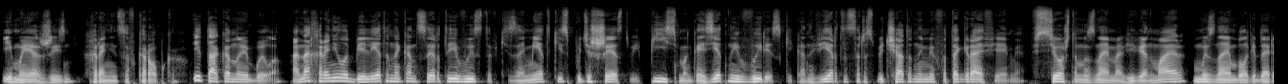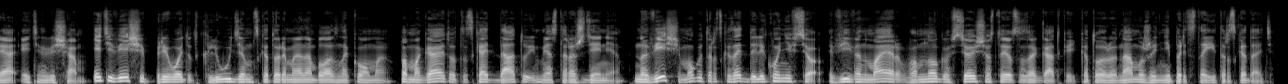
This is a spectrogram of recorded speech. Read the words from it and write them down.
и моя жизнь хранится в коробках. И так оно и было. Она хранила билеты на концерты и выставки, заметки из путешествий, письма, газетные вырезки, конверты с распечатанными фотографиями. Все, что мы знаем о Вивиан Майер, мы знаем благодаря этим вещам. Эти вещи приводят к людям, с которыми она была знакома, помогают отыскать дату и место рождения. Но вещи могут рассказать далеко не все. Вивен Майер во многом все еще остается загадкой, которую нам уже не предстоит разгадать.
